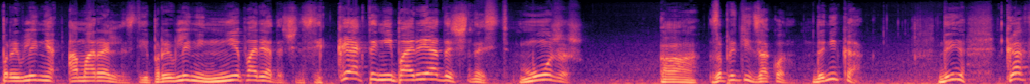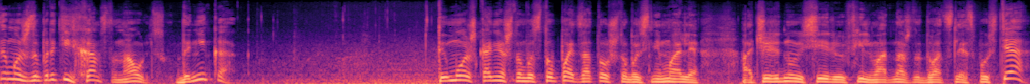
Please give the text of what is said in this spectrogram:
проявление аморальности и проявление непорядочности. Как ты непорядочность можешь а, запретить закон? Да никак. Да. Как ты можешь запретить хамство на улицах? Да никак. Ты можешь, конечно, выступать за то, чтобы снимали очередную серию фильма «Однажды 20 лет спустя»,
